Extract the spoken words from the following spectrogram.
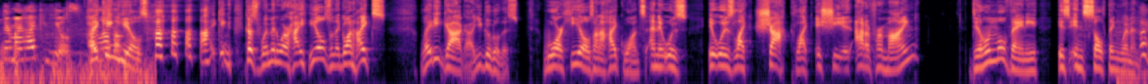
they're my hiking heels. Hiking heels. hiking. Because women wear high heels when they go on hikes. Lady Gaga, you Google this, wore heels on a hike once, and it was it was like shock. Like, is she out of her mind? Dylan Mulvaney is insulting women.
